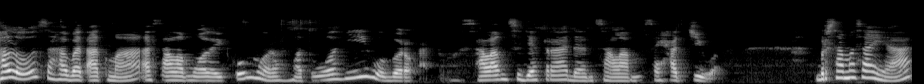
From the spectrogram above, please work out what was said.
Halo sahabat Atma, Assalamualaikum warahmatullahi wabarakatuh. Salam sejahtera dan salam sehat jiwa. Bersama saya,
